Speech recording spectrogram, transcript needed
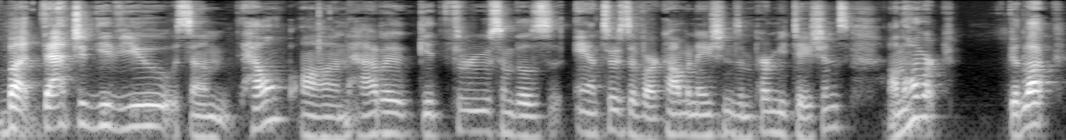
But that should give you some help on how to get through some of those answers of our combinations and permutations on the homework. Good luck!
